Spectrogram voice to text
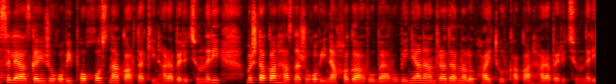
ասել է ազգային ժողովի փոխխոսնակ արտաքին հարաբերությունների մշտական հանձնաժողովի նախագահ Ռուբեն Ռուբինյանը անդրադառնալով հայ-թուրքական հարաբերությունների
